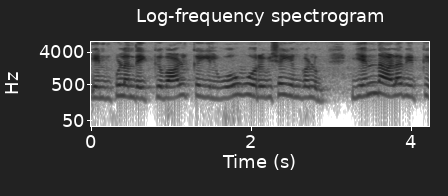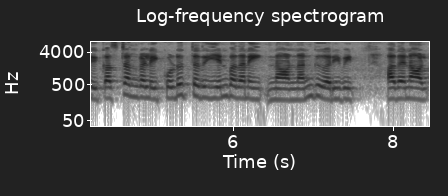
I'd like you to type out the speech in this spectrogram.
என் குழந்தைக்கு வாழ்க்கையில் ஒவ்வொரு விஷயங்களும் எந்த அளவிற்கு கஷ்டங்களை கொடுத்தது என்பதனை நான் நன்கு அறிவேன். அதனால்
